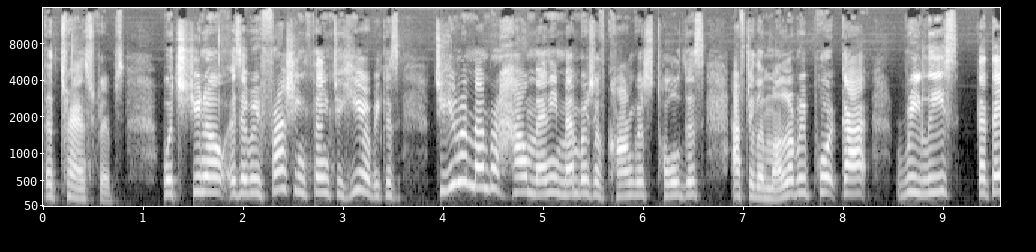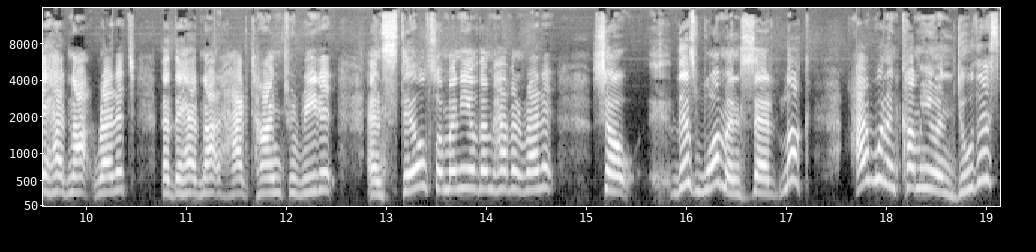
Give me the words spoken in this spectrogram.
the transcripts, which, you know, is a refreshing thing to hear because do you remember how many members of Congress told us after the Mueller report got released that they had not read it, that they had not had time to read it, and still so many of them haven't read it? So this woman said, Look, I wouldn't come here and do this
